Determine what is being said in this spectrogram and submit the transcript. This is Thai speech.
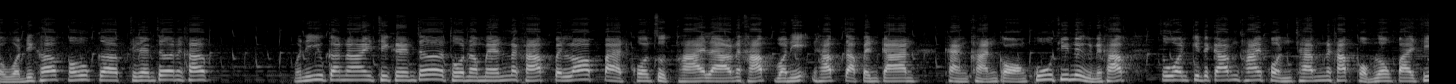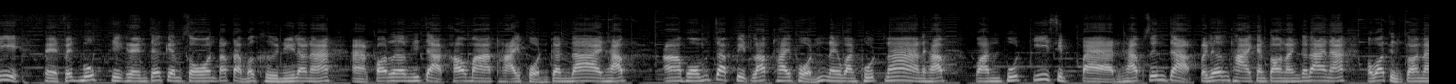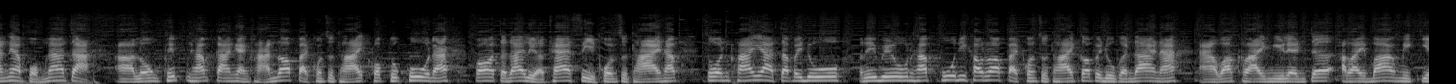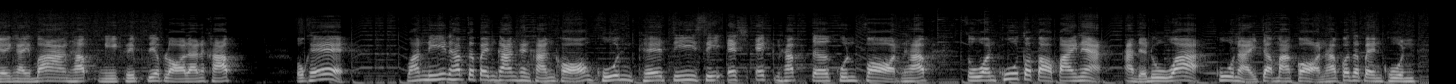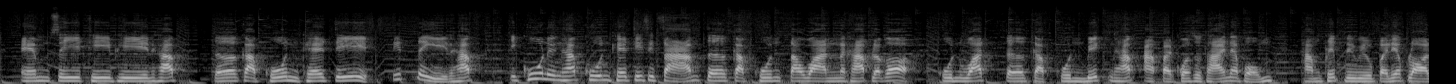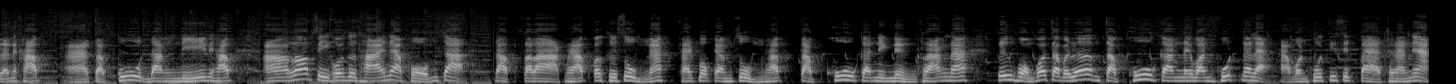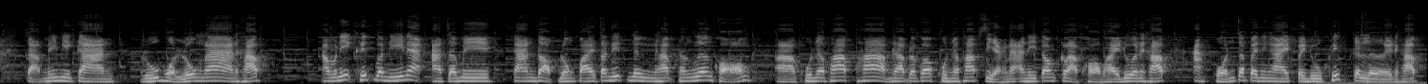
สวัสดีครับพบกับทีเ a นเจอร์นะครับ วันนี้อยู่กันในทีเ a นเจอร์ทัวร์นาเมนต์นะครับ เป็นรอบ 8 คนสุดท้ายแล้วนะครับ วันนี้นะครับจะเป็นการแข่งขันของคู่ที่ 1 นะครับ ส่วนกิจกรรมทายผลแชมป์นะครับ ผมลงไปที่เพจ Facebook t c r a n g e r Game Zone ตั้งแต่เมื่อคืนนี้แล้วนะอะก็เริ่มที่จะเข้ามาทายผลกันได้นะครับอ่าผมจะปิดรับทายผลในวันพุธหน้านะครับ วันพุธที่ 18ครับซึ่งจะไปเริ่มทายกันตอนนั้นก็ได้นะ เพราะว่าถึงตอนนั้นเนี่ยผมน่าจะาลงคลิปนะครับการแข่งขันรอบ 8 คนสุดท้ายครบทุกคู่นะก็จะได้เหลือแค่ 4 คนสุดท้ายนะครับส่วนใครอยากจะไปดูรีวิวนะครับผู้ที่เข้ารอบ 8 คนสุดท้ายก็ไปดูกันได้นะอ่าว่าใครมีเลนเจอร์อะไรบ้างมีเกียร์ยังไงบ้างครับมีคลิปเรียบร้อยแล้วนะครับ โอเควันนี้นะครับจะเป็นการแข่งขันของคุณ KGCHX นะครับ เจอคุณ Ford นะครับ ส่วนคู่ต่อๆไปเนี่ยอะเดี๋ยวดูว่าคู่ไหนจะมาก่อนนะครับ ก็จะเป็นคุณ MCTP นะครับ เจอกับคุณ KG ติตีนะครับ อีกคู่หนึ่งครับคุณ KG13 เจอกับคุณตะวันนะครับ แล้วก็คุณวัดเจอกับคุณบิ๊กนะครับอะแปดคนสุดท้ายเนี่ยผมทำคลิปรีวิวไปเรียบร้อยแล้วนะครับอ่าจับคู่ดังนี้นะครับอ่ารอบ 4 คนสุดท้ายเนี่ยผมจะ จับสลากนะครับก็คือสุ่มนะใช้โปรแกรมสุ่มครับจับคู่กันอีกหนึ่งครั้งนะ ซึ่งผมก็จะไปเริ่มจับคู่กันในวันพุธนั่นแหละอ่วันพุธที่ 18 ฉะนั้นเนี่ยจะไม่มีการรู้ผลล่วงหน้านะครับอะวันนี้คลิปวันนี้เนี่ยอาจจะมีการดรอปลงไปสักนิดนึงครับทั้งเรื่องของอคุณภาพภาพนะครับแล้วก็คุณภาพเสียงนะอันนี้ต้องกราบขออภัยด้วยนะครับอะผลจะเป็นยังไงไปดูคลิปกันเลยนะครับ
